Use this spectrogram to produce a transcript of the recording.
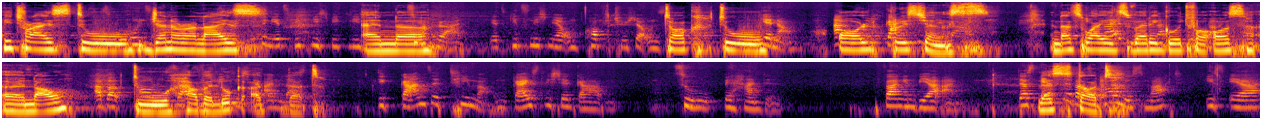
He tries to Wir generalize müssen jetzt wirklich, wirklich and, uh, zuhören. Jetzt geht es nicht mehr um Kopftücher und so. talk to Genau. all Also, Christians. And that's why it's very good for us uh, now to have a look at that. Die ganze Thema um geistliche Gaben zu behandeln. Fangen wir an. Das Let's erste, start was Paulus macht, ist, er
